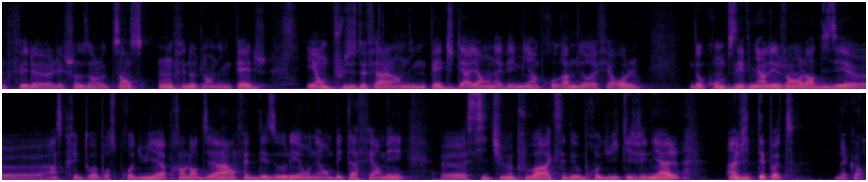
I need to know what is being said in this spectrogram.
on- fait le- les choses dans l'autre sens, on fait notre landing page. Et en plus de faire la landing page, derrière, on avait mis un programme de referral. Donc on faisait venir les gens, on leur disait euh, inscris-toi pour ce produit. Après, on leur disait ah, en fait, désolé, on est en bêta fermée. Euh, si tu veux pouvoir accéder au produit qui est génial, invite tes potes. D'accord.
